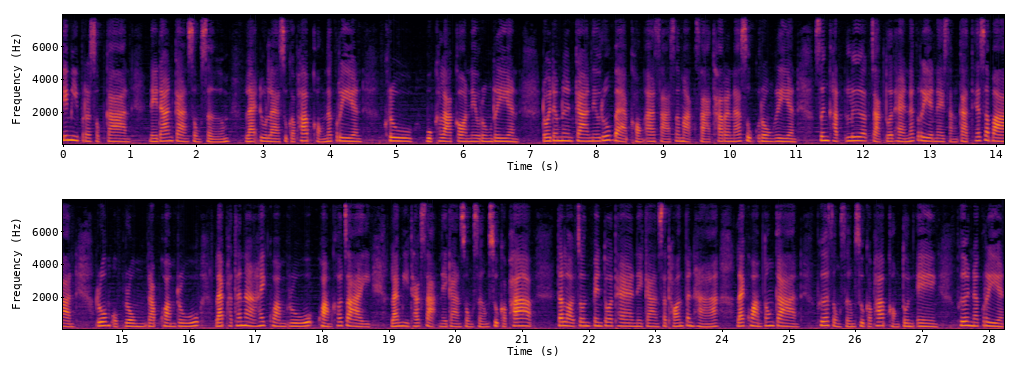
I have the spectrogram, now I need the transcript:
ที่มีประสบการณ์ ในด้านการส่งเสริม และดูแลสุขภาพของนักเรียน ครู บุคลากรในโรงเรียน โดยดำเนินการในรูปแบบของอาสาสมัครสาธารณสุขโรงเรียน ซึ่งคัดเลือกจากตัวแทนนักเรียนในสังกัดเทศบาล ร่วมอบรม รับความรู้ และพัฒนาให้ความรู้ความเข้าใจ และมีทักษะในการส่งเสริมสุขภาพ ตลอดจนเป็นตัวแทนในการสะท้อนปัญหาและความต้องการ เพื่อส่งเสริมสุขภาพของตนเอง เพื่อนักเรียน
